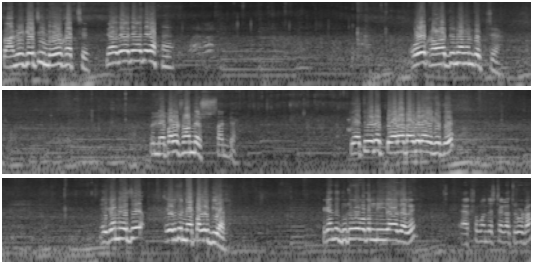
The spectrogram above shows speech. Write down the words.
তো আমি খেয়েছি মেয়েও খাচ্ছে দাও দাও দাও দাও হ্যাঁ। ও খাওয়ার জন্য এমন করছে তো নেপালের সন্দেশ সাইডটা তো এত এটা পেয়ারা টাইপের আগে খেতে। এখানে যে, এই হচ্ছে নেপালি বিয়ার। এখান দুটো বোতল নিয়ে যাওয়া যাবে। একশো পঞ্চাশ টাকা ছোটোটা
